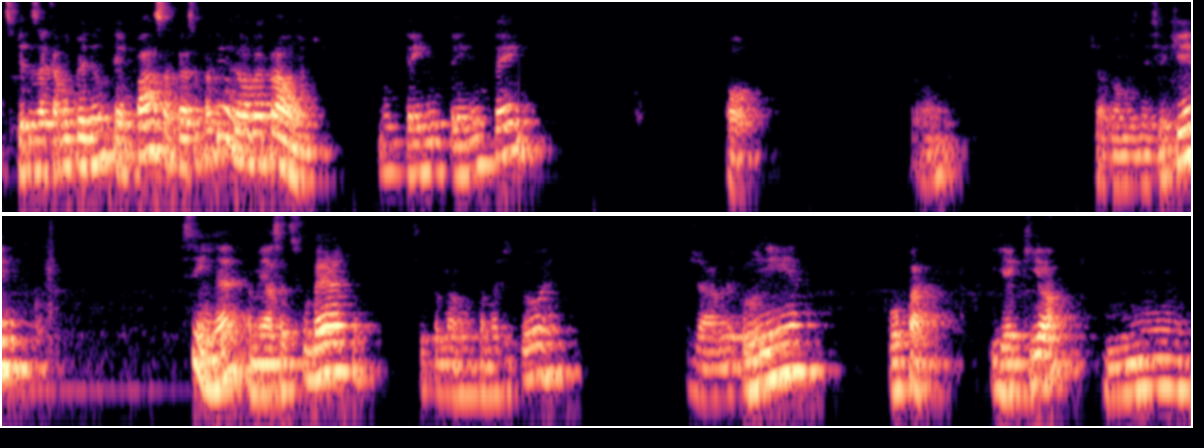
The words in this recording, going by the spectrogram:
as pedras acabam perdendo tempo. Passa a peça para dentro, ela vai para onde? Não tem, não tem, não tem. Ó. Então, já vamos nesse aqui. Sim, né? Ameaça descoberta. Se tomar, vamos tomar de torre. Já abre a coluninha. Opa! E aqui, ó. Hum,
